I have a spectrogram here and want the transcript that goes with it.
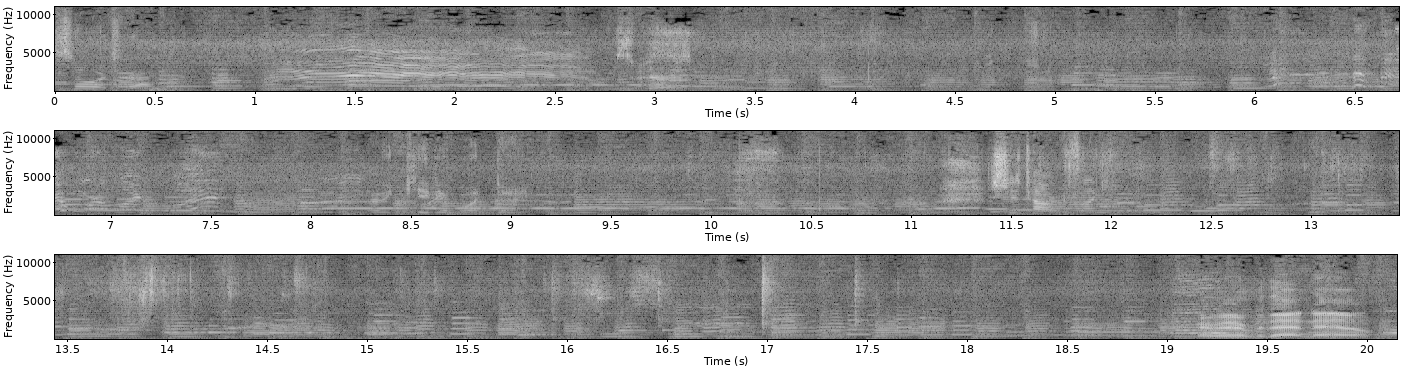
So attractive. Scared? We're like. Had a kitty one day. She talks like. I remember that now.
